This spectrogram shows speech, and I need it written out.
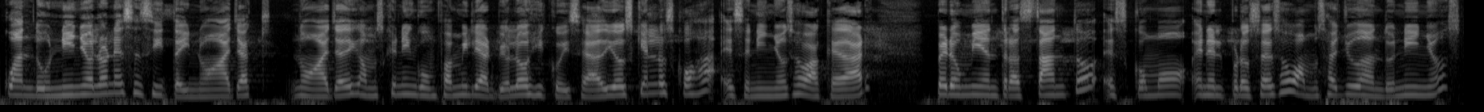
cuando un niño lo necesita y no haya, no haya, digamos que ningún familiar biológico y sea Dios quien los coja, ese niño se va a quedar. Pero mientras tanto, es como en el proceso vamos ayudando niños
